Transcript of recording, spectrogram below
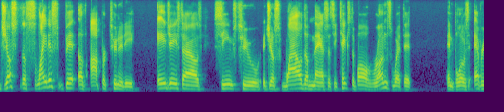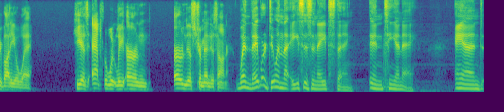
just the slightest bit of opportunity, AJ Styles seems to just wow the masses. He takes the ball, runs with it, and blows everybody away. He has absolutely earned earned this tremendous honor. When they were doing the aces and eights thing in TNA, and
